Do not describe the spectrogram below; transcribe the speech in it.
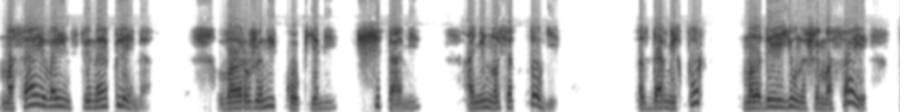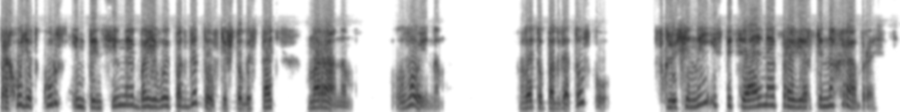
Масаи воинственное племя, вооружены копьями, щитами. Они носят тоги. С давних пор молодые юноши Масаи проходят курс интенсивной боевой подготовки, чтобы стать мараном, воином. В эту подготовку включены и специальные проверки на храбрость.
